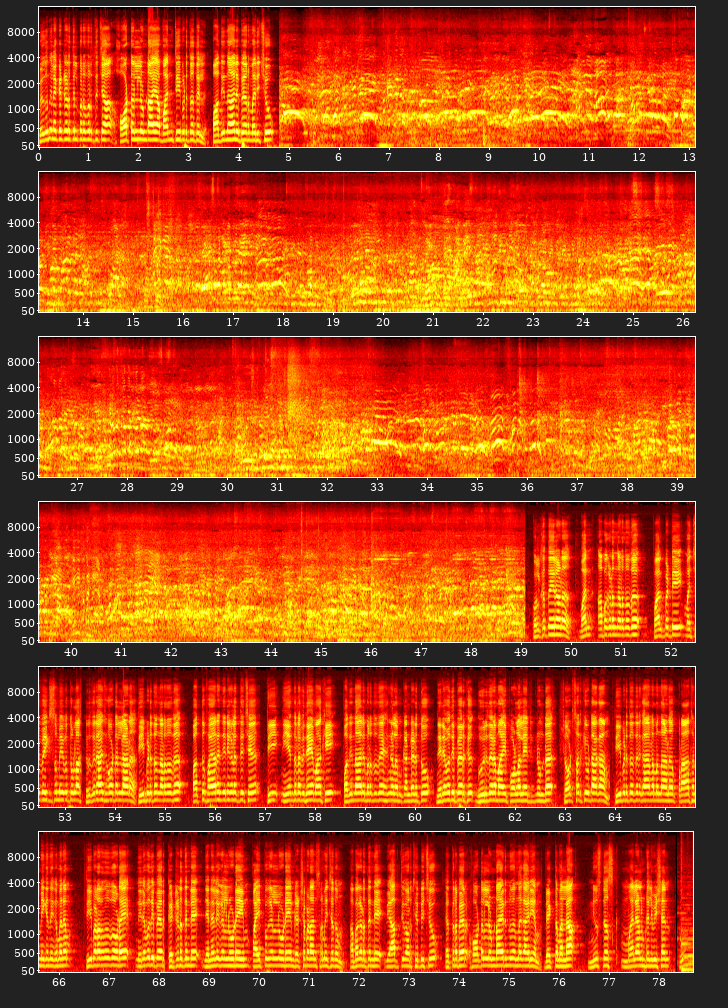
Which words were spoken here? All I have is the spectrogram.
ബഹുനില കെട്ടിടത്തിൽ പ്രവർത്തിച്ച ഹോട്ടലിലുണ്ടായ വൻ തീപിടുത്തത്തിൽ പതിനാല് പേർ മരിച്ചു. കൊൽക്കത്തയിലാണ് വൻ അപകടം നടന്നത്. പാൽപ്പെട്ടി മച്ചുവൈക്ക് സമീപത്തുള്ള ഹൃദരാജ് ഹോട്ടലിലാണ് തീപിടുത്തം നടന്നത്. പത്ത് ഫയർ എഞ്ചിനുകൾ എത്തിച്ച് തീ നിയന്ത്രണ വിധേയമാക്കി. പതിനാല് മൃതദേഹങ്ങളും കണ്ടെടുത്തു. നിരവധി പേർക്ക് ഗുരുതരമായി പൊള്ളലേറ്റിട്ടുണ്ട്. ഷോർട്ട് സർക്യൂട്ട് ആകാം തീപിടുത്തത്തിന് കാരണമെന്നാണ് പ്രാഥമിക നിഗമനം. തീ പടർന്നതോടെ നിരവധി പേർ കെട്ടിടത്തിന്റെ ജനലുകളിലൂടെയും പൈപ്പുകളിലൂടെയും രക്ഷപ്പെടാൻ ശ്രമിച്ചതും അപകടത്തിന്റെ വ്യാപ്തി വർദ്ധിപ്പിച്ചു. എത്ര പേർ ഹോട്ടലിലുണ്ടായിരുന്നു എന്ന കാര്യം വ്യക്തമല്ല. News desk Malayalam television.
